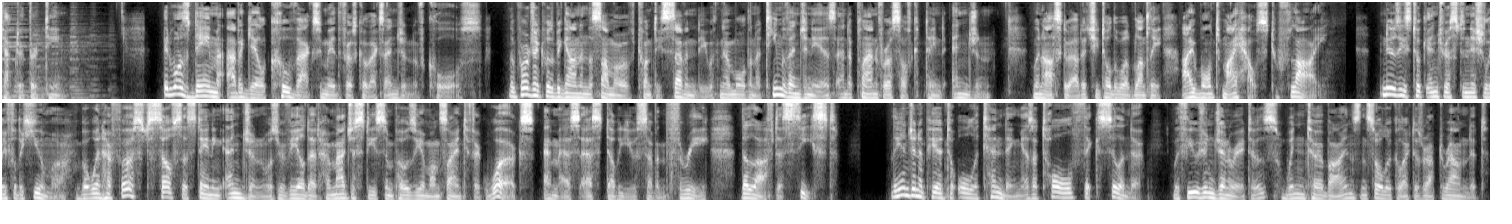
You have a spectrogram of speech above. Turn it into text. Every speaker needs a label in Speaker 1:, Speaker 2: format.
Speaker 1: Chapter 13. It was Dame Abigail Kovacs who made the first Kovacs engine, of course. The project was begun in the summer of 2070 with no more than a team of engineers and a plan for a self-contained engine. When asked about it, she told the world bluntly, I want my house to fly. Newsies took interest initially for the humor, but when her first self-sustaining engine was revealed at Her Majesty's Symposium on Scientific Works, MSSW73, the laughter ceased. The engine appeared to all attending as a tall, thick cylinder, with fusion generators, wind turbines, and solar collectors wrapped around it.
